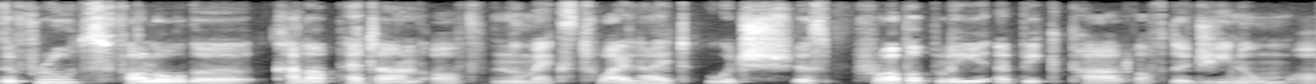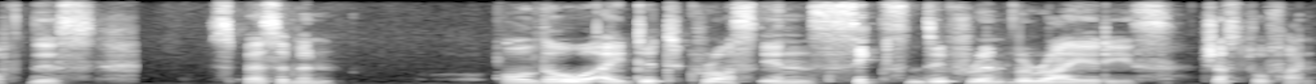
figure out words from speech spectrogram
The fruits follow the color pattern of Numex Twilight, which is probably a big part of the genome of this specimen. Although I did cross in six different varieties, just for fun.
